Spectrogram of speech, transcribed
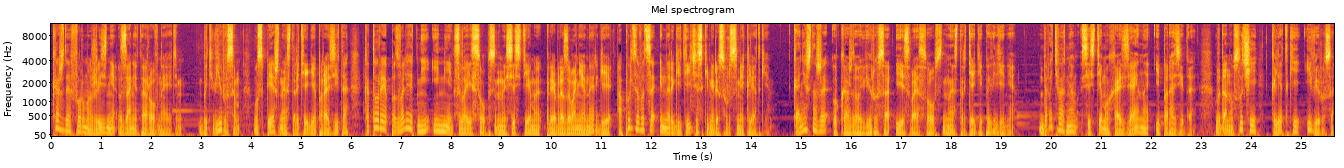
Каждая форма жизни занята ровно этим. Быть вирусом – успешная стратегия паразита, которая позволяет не иметь своей собственной системы преобразования энергии, а пользоваться энергетическими ресурсами клетки. Конечно же, у каждого вируса есть своя собственная стратегия поведения. Давайте возьмем систему хозяина и паразита, в данном случае клетки и вируса.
